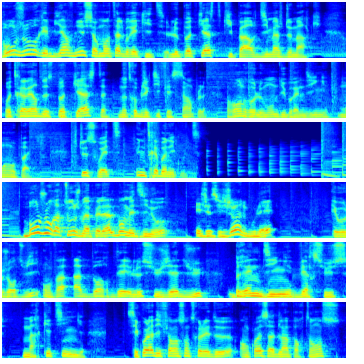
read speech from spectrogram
Bonjour et bienvenue sur Mental Break It, le podcast qui parle d'image de marque. Au travers de ce podcast, notre objectif est simple, rendre le monde du branding moins opaque. Je te souhaite une très bonne écoute. Bonjour à tous, je m'appelle Alban Mezzino. Et je suis Johan Boulet. Et aujourd'hui, on va aborder le sujet du branding versus marketing. C'est quoi la différence entre les deux? En quoi ça a de l'importance?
